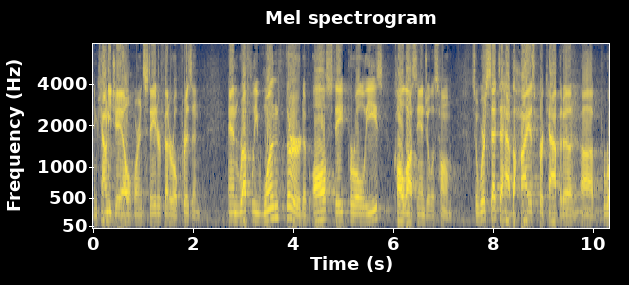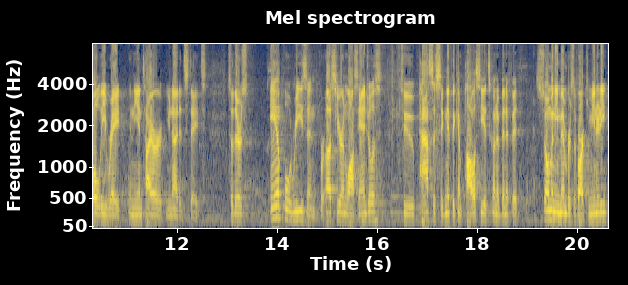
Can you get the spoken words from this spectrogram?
in county jail or in state or federal prison. And roughly one third of all state parolees call Los Angeles home. So we're set to have the highest per capita uh, parolee rate in the entire United States. So there's ample reason for us here in Los Angeles to pass a significant policy. It's going to benefit so many members of our community.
